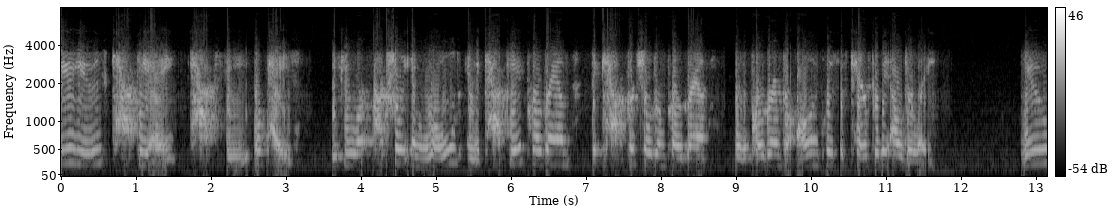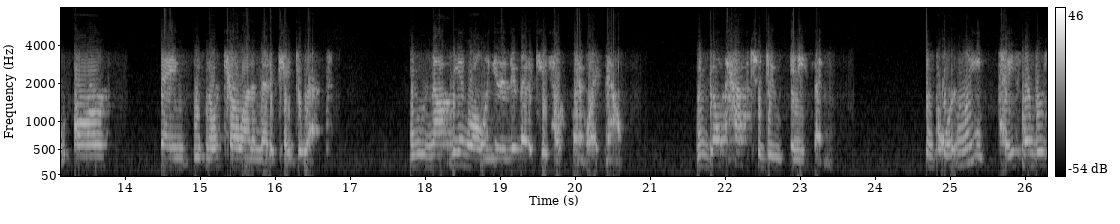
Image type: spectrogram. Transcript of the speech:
you use CAPDA, CAPC, or PACE, if you are actually enrolled in the CAPDA program, the CAP for Children program, or the program for all-inclusive care for the elderly, you are staying with North Carolina Medicaid Direct. You will not be enrolling in a new Medicaid health plan right now. You don't have to do anything. Importantly, PACE members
